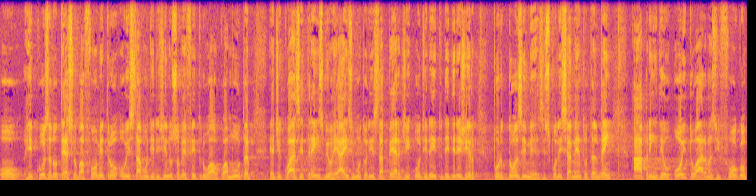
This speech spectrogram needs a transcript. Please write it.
ou recusa do teste do bafômetro ou estavam dirigindo sob efeito do álcool. A multa é de quase três mil reais e o motorista perde o direito de dirigir por 12 meses. Policiamento também apreendeu oito armas de fogo,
